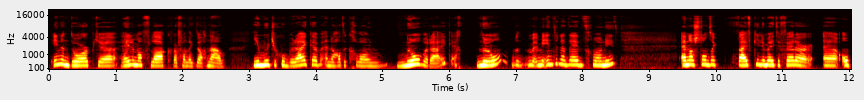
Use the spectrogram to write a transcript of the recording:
in een dorpje, helemaal vlak. Waarvan ik dacht, nou, hier moet je goed bereik hebben. En dan had ik gewoon nul bereik. Echt nul. Mijn internet deed het gewoon niet. En dan stond ik vijf kilometer verder uh, op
